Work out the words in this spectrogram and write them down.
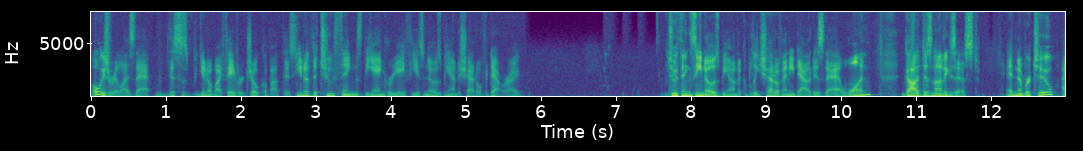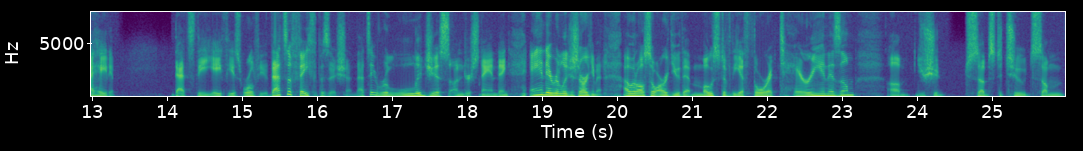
Always realize that. This is, you know, my favorite joke about this. You know, the two things the angry atheist knows beyond a shadow of a doubt, right? Two things he knows beyond a complete shadow of any doubt is that one, God does not exist, and number two, I hate him. That's the atheist worldview. That's a faith position. That's a religious understanding and a religious argument. I would also argue that most of the authoritarianism, um, you should substitute some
